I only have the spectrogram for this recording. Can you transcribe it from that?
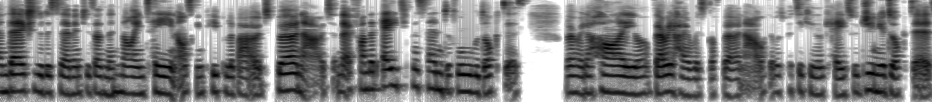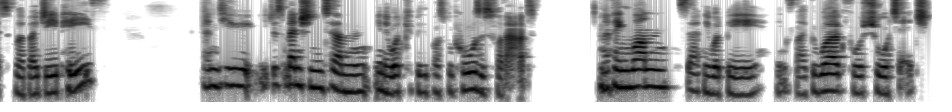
and they actually did a survey in 2019 asking people about burnout, and they found that 80% of all the doctors were at a high or very high risk of burnout. There was a particular case with junior doctors followed by GPs. And you, you just mentioned, um, you know, what could be the possible causes for that. And I think one certainly would be things like the workforce shortage.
